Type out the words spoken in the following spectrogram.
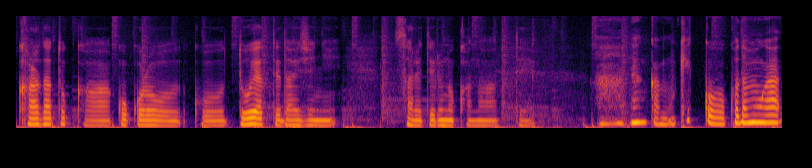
体とか心をこうどうやって大事にされてるのかなって。あーなんかもう結構子供が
